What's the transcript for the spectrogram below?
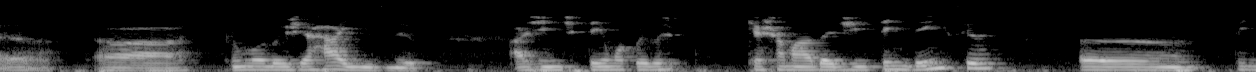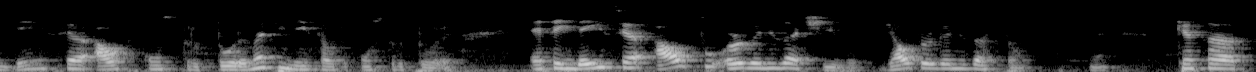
uh, a fenomenologia raiz mesmo, a gente tem uma coisa que é chamada de tendência uh, tendência autoconstrutora. Não é tendência autoconstrutora, é tendência auto-organizativa, de auto-organização. Né? Que, essa,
